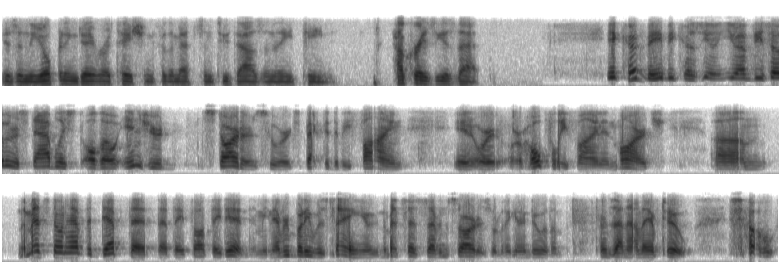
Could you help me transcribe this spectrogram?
is in the opening day rotation for the Mets in 2018. How crazy is that? It could be because you know you have these other established, although injured, starters who are expected to be fine, in or or hopefully fine in March. Um, the Mets don't have the depth that that they thought they did. I mean, everybody was saying you know, the Mets has seven starters. What are they going to do with them? Turns out now they have two. So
